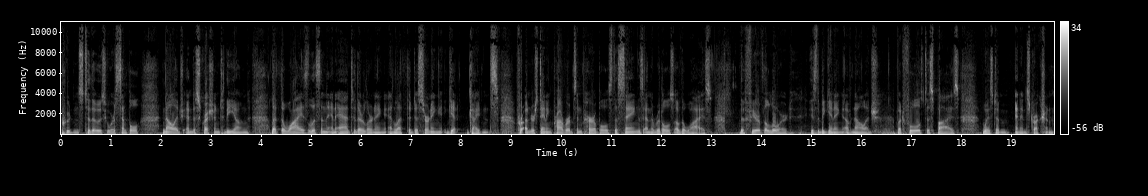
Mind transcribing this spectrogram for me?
prudence to those who are simple, knowledge and discretion to the young. Let the wise listen and add to their learning, and let the discerning get guidance. For understanding proverbs and parables, the sayings and the riddles of the wise. The fear of the Lord is the beginning of knowledge, but fools despise wisdom and instruction.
